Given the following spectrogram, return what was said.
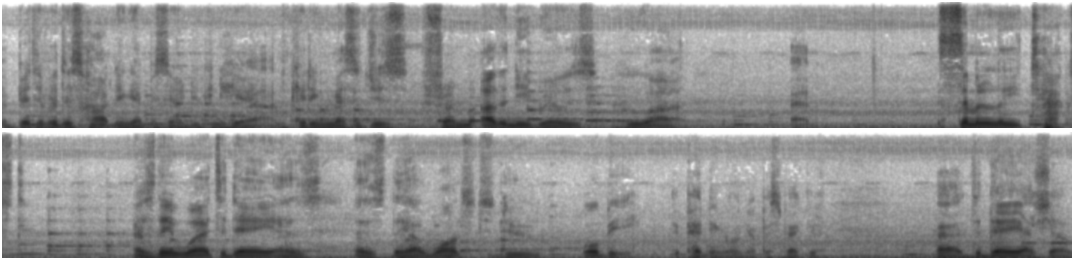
a bit of a disheartening episode. You can hear I'm getting messages from other Negroes who are um, similarly taxed as they were today, as as they are wont to do or be, depending on your perspective. Uh, today, I shall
